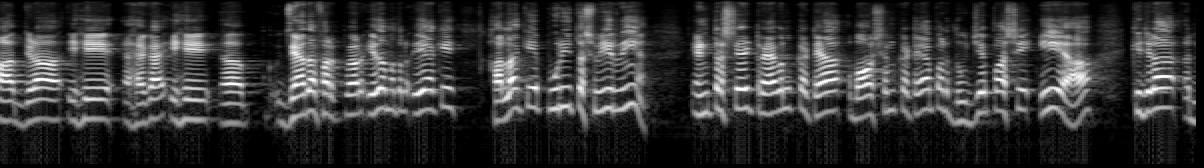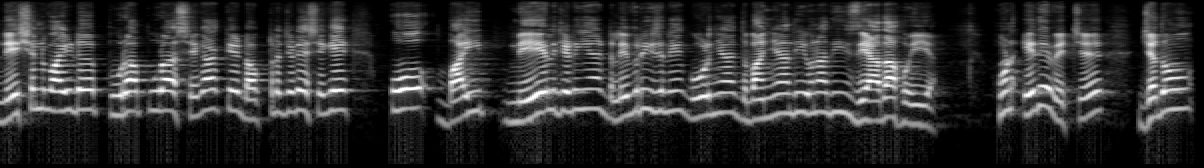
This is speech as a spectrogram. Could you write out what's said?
ਆ ਜਿਹੜਾ ਇਹ ਹੈਗਾ, ਇਹ ਜ਼ਿਆਦਾ ਫ਼ਰਕ ਪਿਆ। ਔਰ ਇਹਦਾ ਮਤਲਬ ਇਹ ਆ ਕਿ ਹਾਲਾਂਕਿ ਇਹ ਪੂਰੀ ਤਸਵੀਰ ਨਹੀਂ ਆ। ਇੰਟਰਸਟੇਟ ਟਰੈਵਲ ਘਟਿਆ ਅਬੋਰਸ਼ਨ ਘਟਿਆ, ਪਰ ਦੂਜੇ ਪਾਸੇ ਇਹ ਆ ਕਿ ਜਿਹੜਾ ਨੇਸ਼ਨ ਵਾਈਡ ਪੂਰਾ ਪੂਰਾ ਸੀਗਾ ਕਿ ਡਾਕਟਰ ਜਿਹੜੇ ਸੀਗੇ ਉਹ ਬਾਈ ਮੇਲ ਜਿਹੜੀਆਂ ਡਿਲੀਵਰੀਜ਼ ਨੇ, ਗੋਲੀਆਂ, ਦਵਾਈਆਂ ਦੀ ਉਹਨਾਂ ਦੀ ਜ਼ਿਆਦਾ ਹੋਈ ਆ। ਹੁਣ ਇਹਦੇ ਵਿੱਚ ਜਦੋਂ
